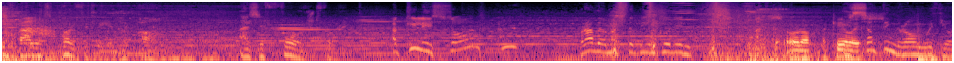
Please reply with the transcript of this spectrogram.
It balanced perfectly in her palm, as if forged for it. Achilles' sword? Hmm? Brother must have been good in... Sword of Is Achilles. something wrong with your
